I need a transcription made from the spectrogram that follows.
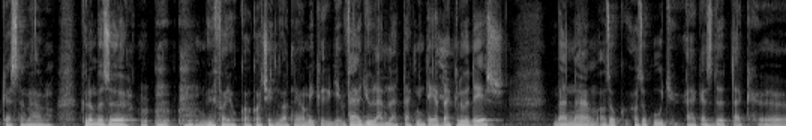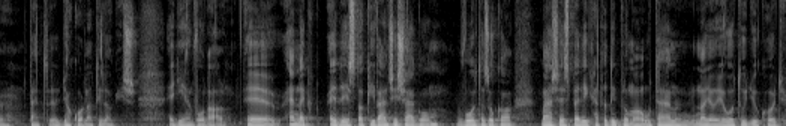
kezdtem el különböző műfajokkal kacsingatni, amik felgyűlemlettek, mint érdeklődés, bennem, azok, azok úgy elkezdődtek, tehát gyakorlatilag is egy ilyen vonal. Ennek egyrészt a kíváncsiságom volt az oka, másrészt pedig hát a diploma után nagyon jól tudjuk, hogy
